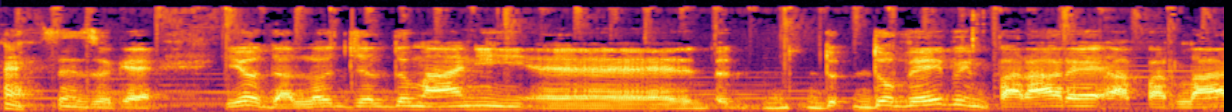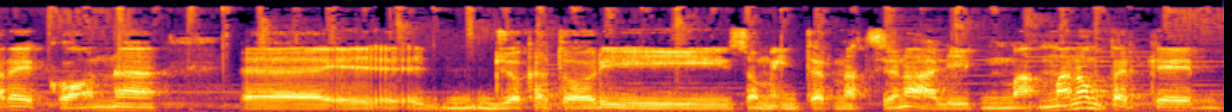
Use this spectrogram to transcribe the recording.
nel senso che io dall'oggi al domani eh, do- dovevo imparare a parlare con eh, giocatori insomma, internazionali, ma, ma, non perché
